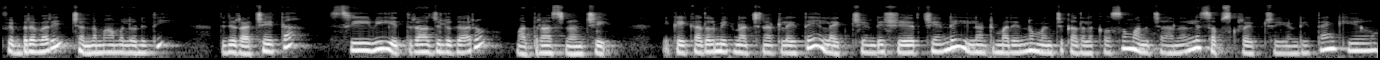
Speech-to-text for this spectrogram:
ఫిబ్రవరి చందమామలోనిది. దీని రచయిత సివి యతిరాజులు గారు మద్రాసు నుంచి. ఇక ఈ కథలు మీకు నచ్చినట్లయితే లైక్ చేయండి షేర్ చేయండి. ఇలాంటి మరెన్నో మంచి కథల కోసం మన ఛానల్ని సబ్స్క్రైబ్ చేయండి. Thank you.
